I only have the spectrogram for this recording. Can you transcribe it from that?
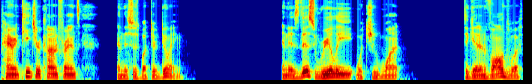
parent teacher conference and this is what they're doing. And is this really what you want to get involved with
